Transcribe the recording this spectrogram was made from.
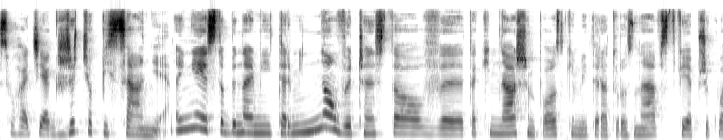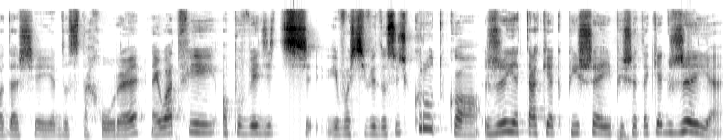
słuchajcie, jak życiopisanie. No i nie jest to bynajmniej termin nowy. Często w takim naszym polskim literaturoznawstwie przykłada się je do stachury. Najłatwiej opowiedzieć je właściwie dosyć krótko. Żyje tak, jak pisze i pisze tak, jak żyje.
